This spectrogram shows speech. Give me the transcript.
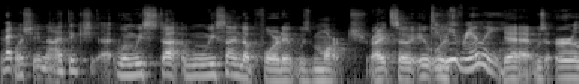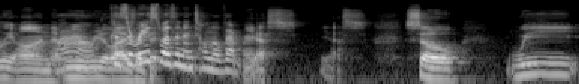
that Was she? No, I think she, uh, when we st- when we signed up for it, it was March, right? So it did was we really? yeah, it was early on that wow. we Because realized the that race the- wasn't until November. Yes, yes. So we,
